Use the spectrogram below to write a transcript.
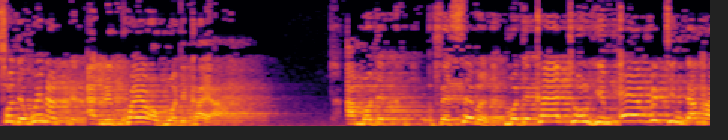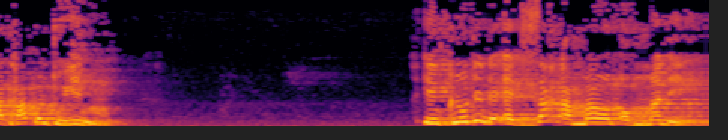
So they went and, and inquired of Mordecai. And Mordecai, verse 7 Mordecai told him everything that had happened to him, including the exact amount of money.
